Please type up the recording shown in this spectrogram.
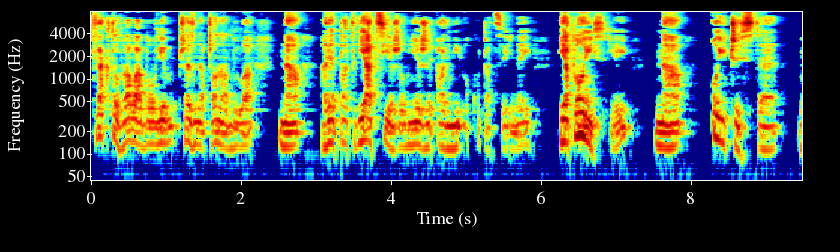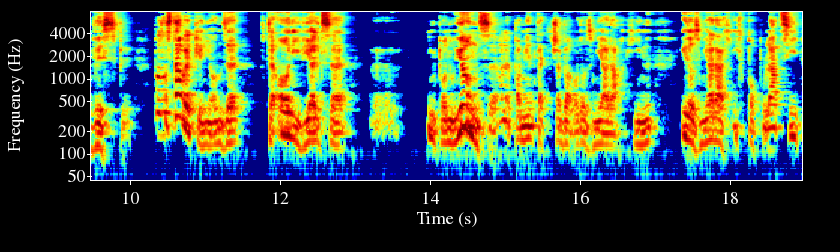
Traktowała bowiem, przeznaczona była na repatriację żołnierzy armii okupacyjnej japońskiej, na ojczyste wyspy. Pozostałe pieniądze, w teorii wielce e, imponujące, ale pamiętać trzeba o rozmiarach Chin i rozmiarach ich populacji,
